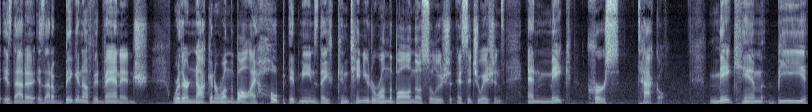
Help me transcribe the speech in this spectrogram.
is that a is that a big enough advantage where they're not going to run the ball? I hope it means they continue to run the ball in those solution uh, situations and make Kearse tackle. Make him be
